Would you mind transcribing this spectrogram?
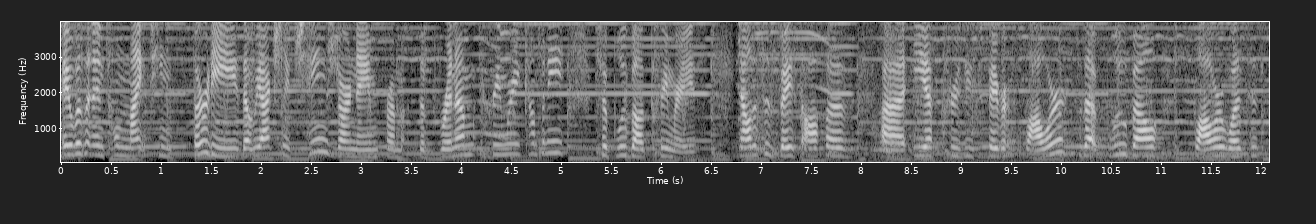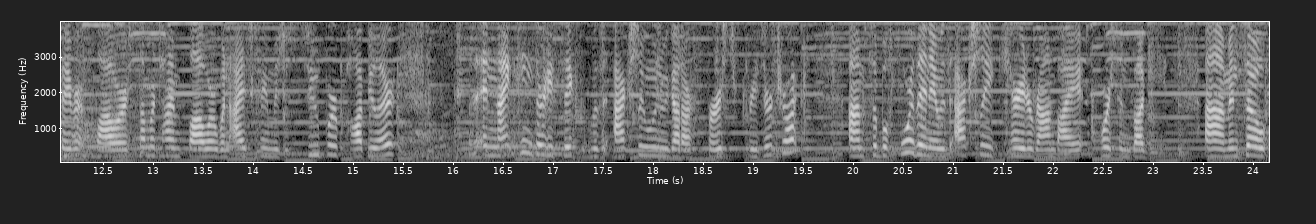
It wasn't until 1930 that we actually changed our name from the Brenham Creamery Company to Bluebell Creameries. Now this is based off of uh, E.F. Kruse's favorite flower. So that Bluebell flower was his favorite flower, summertime flower when ice cream was just super popular. In 1936 was actually when we got our first freezer truck. Um, so before then it was actually carried around by horse and buggy. Um, and so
